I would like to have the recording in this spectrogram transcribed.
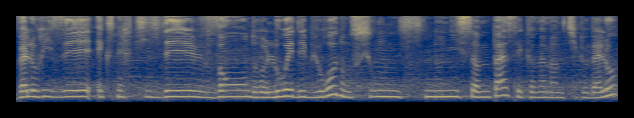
valoriser, expertiser, vendre, louer des bureaux. Donc si, nous n'y sommes pas, c'est quand même un petit peu ballot.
